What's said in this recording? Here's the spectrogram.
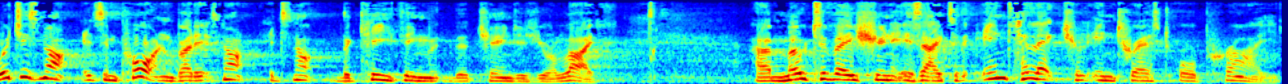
which is not, it's important, but it's not, it's not the key thing that, that changes your life. Uh, motivation is out of intellectual interest or pride.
